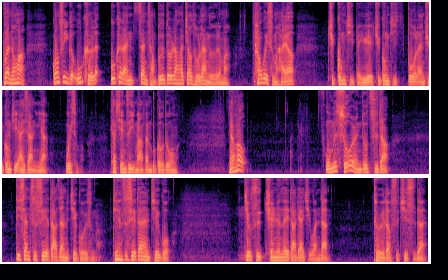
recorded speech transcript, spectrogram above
不然的话，光是一个乌克兰乌克兰战场，不是都让他焦头烂额了吗？他为什么还要去攻击北约，去攻击波兰，去攻击爱沙尼亚？为什么？他嫌自己麻烦不够多吗？然后，我们所有人都知道，第三次世界大战的结果是什么？第三次世界大战的结果。就是全人类大家一起完蛋，退回到石器时代。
